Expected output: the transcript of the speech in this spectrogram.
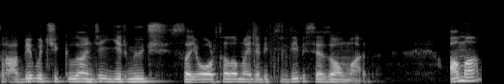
daha bir buçuk yıl önce 23 sayı ortalamayla bitirdiği bir sezon vardı. Ama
